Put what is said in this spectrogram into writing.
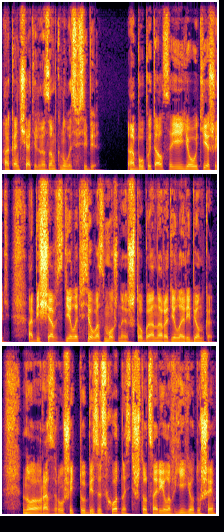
окончательно замкнулась в себе. Абу пытался ее утешить, обещав сделать все возможное, чтобы она родила ребенка, но разрушить ту безысходность, что царила в ее душе,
